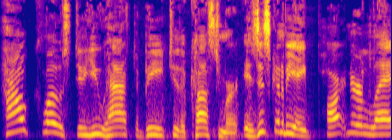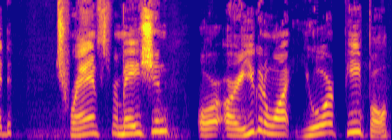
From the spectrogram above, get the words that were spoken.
How close do you have to be to the customer? Is this going to be a partner led transformation? Or are you going to want your people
